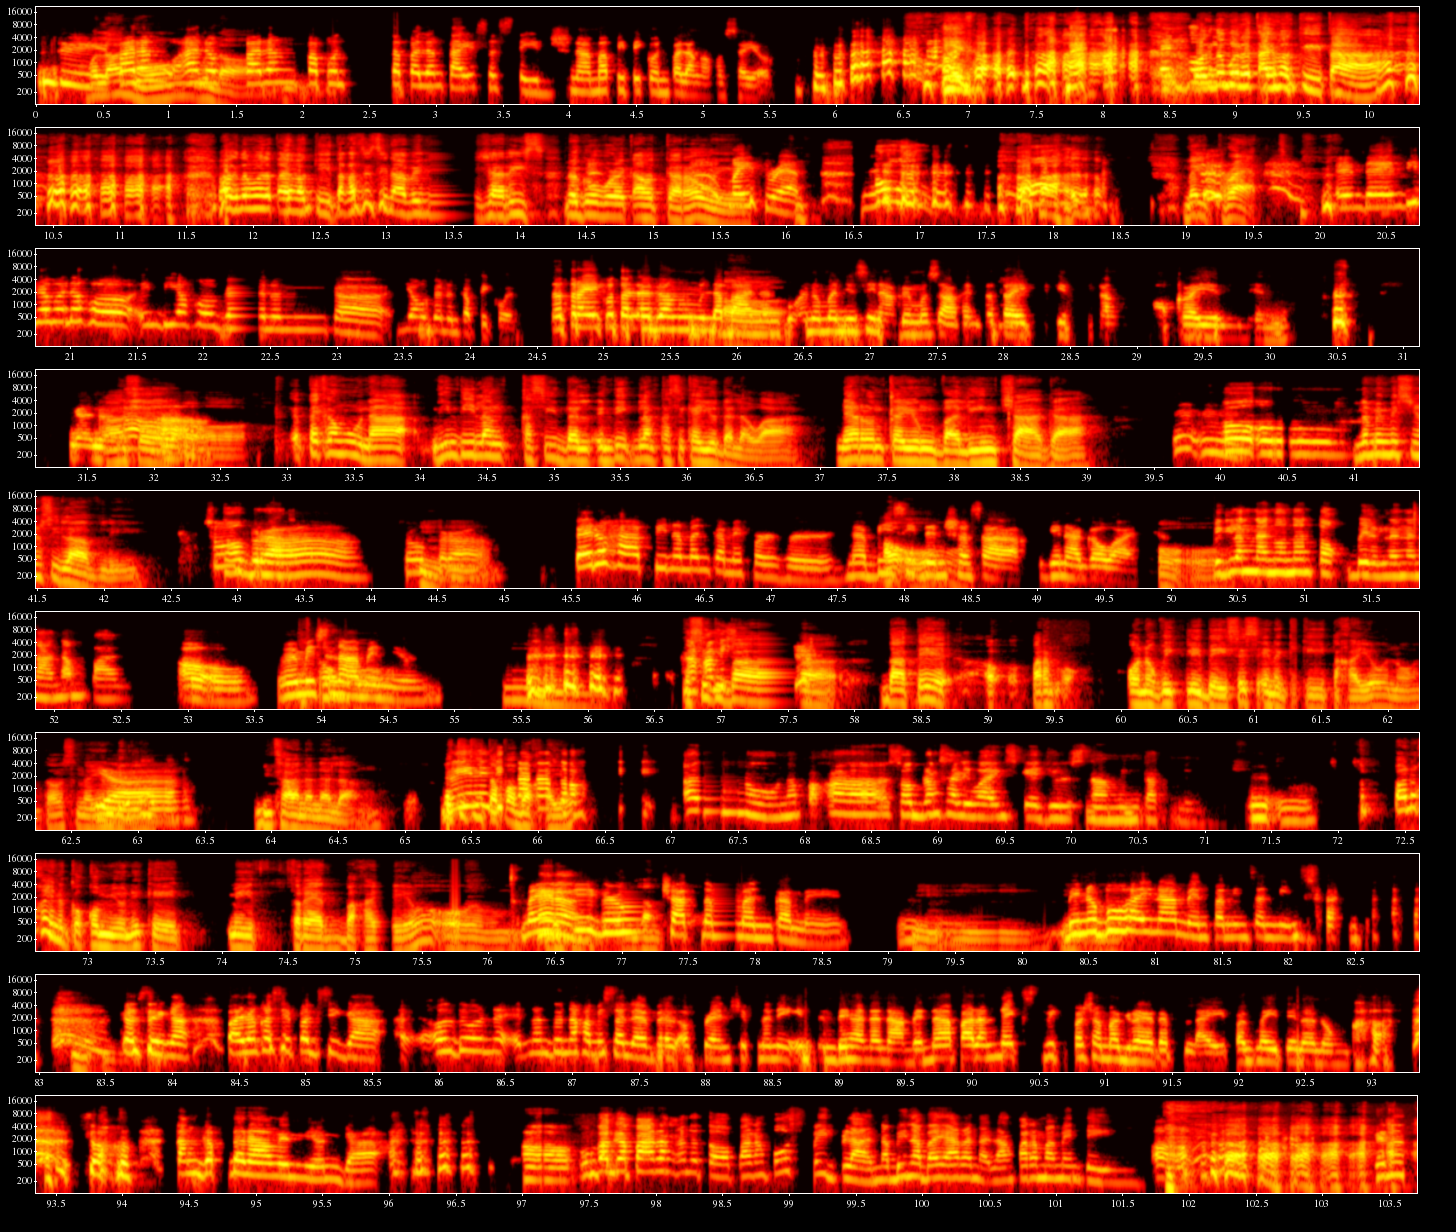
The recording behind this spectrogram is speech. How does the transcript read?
Hindi. Wala, parang, no? ano, Wala. parang papunta pa lang tayo sa stage na mapipikon pa lang ako sa'yo. Oh my God. Huwag na muna tayo magkita. Huwag na muna tayo magkita kasi sinabi ni Charis, nag-workout ka raw eh. May threat. Oo. Oo. May threat. And then, hindi naman ako, hindi ako ganun ka, hindi ako ganun kapikon. Na-try ko talagang labanan Ah. kung ano man yung sinabi mo sa akin. Na-try kitang okrayin din. ganun. Ah, so, Oo. oo. Eh, teka muna, hindi lang kasi dal- hindi lang kasi kayo dalawa. Meron kayong Balin Tiaga. Mm-mm. Oo. Namimiss niyo si Lovely. Sobra. Sobra. Mm-mm. Pero happy naman kami for her. Na busy Oo. din siya sa ginagawa niya. Oo. Biglang nanununtok, biglang nananampal. Oo. May-miss Oo. namin yun. Hmm. Kasi Nakamiss- di ba ah, dati oh, parang on a weekly basis eh nagkikita kayo, no? Tapos ngayon Yeah. minsana na lang. Ngayon, Nagkikita hindi pa ba kayo? Ano, napaka sobrang saliwa yung schedules namin tatlo. Mm-mm. So, paano kayo nagko-communicate? may thread ba kayo? O May Meron. group Lang. chat naman kami. Mm. Mm-mm. Binubuhay namin paminsan-minsan. Kasi nga, parang kasi pag siga, although na, nandun na kami sa level of friendship na naiintindihan na namin na parang next week pa siya magre-reply pag may tinanong ka. so, tanggap na namin yun, ga. Oo. kumbaga parang ano to, parang postpaid plan na binabayaran na lang para ma-maintain. Oo. Ganun.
